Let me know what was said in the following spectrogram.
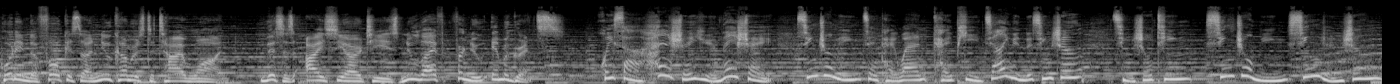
putting the focus on newcomers to Taiwan. This is ICRT's New Life for New Immigrants. 挥洒汗水与泪水，新住民在台湾开辟家园的心声，请收听《新住民新人生》。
